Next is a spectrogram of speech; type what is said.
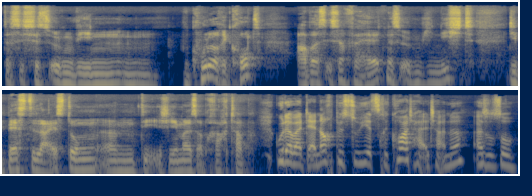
das ist jetzt irgendwie ein, ein cooler Rekord, aber es ist im Verhältnis irgendwie nicht die beste Leistung, ähm, die ich jemals erbracht habe. Gut, aber dennoch bist du jetzt Rekordhalter, ne? Also so.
